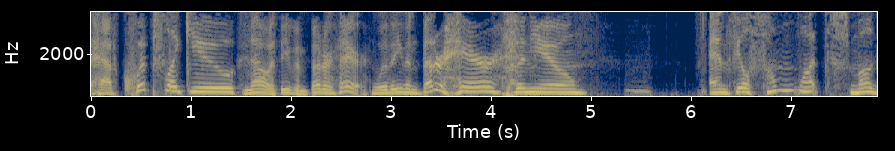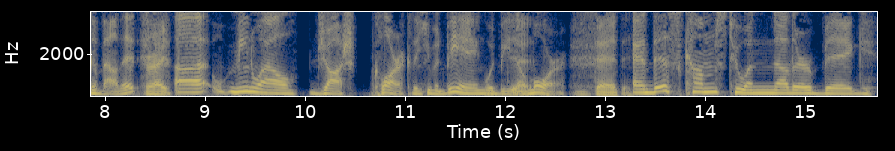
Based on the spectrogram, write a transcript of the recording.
have quips like you, Now with even better hair. with even better hair than you, and feel somewhat smug about it. Right. Uh, meanwhile, Josh Clark, the human being, would be no more. Dead. And this comes to another big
